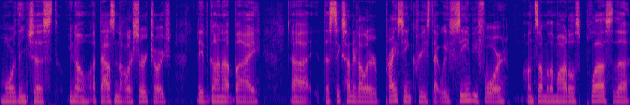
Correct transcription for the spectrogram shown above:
more than just you know a thousand dollar surcharge. They've gone up by uh, the six hundred dollar price increase that we've seen before on some of the models, plus the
